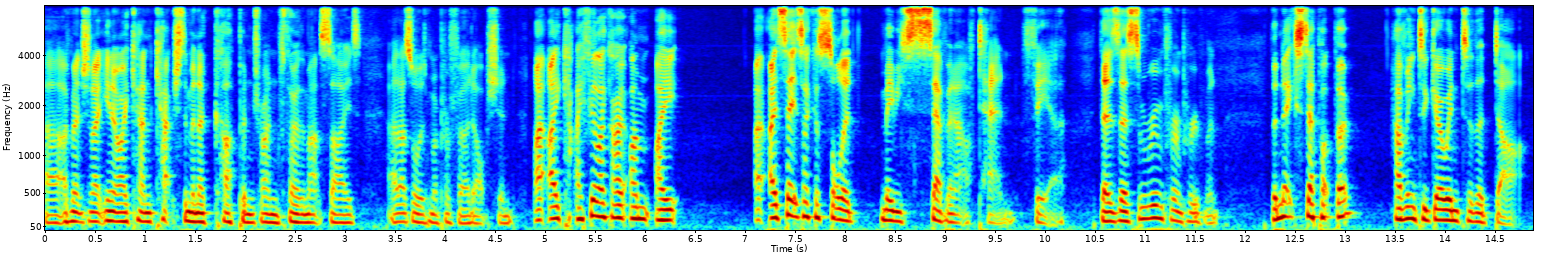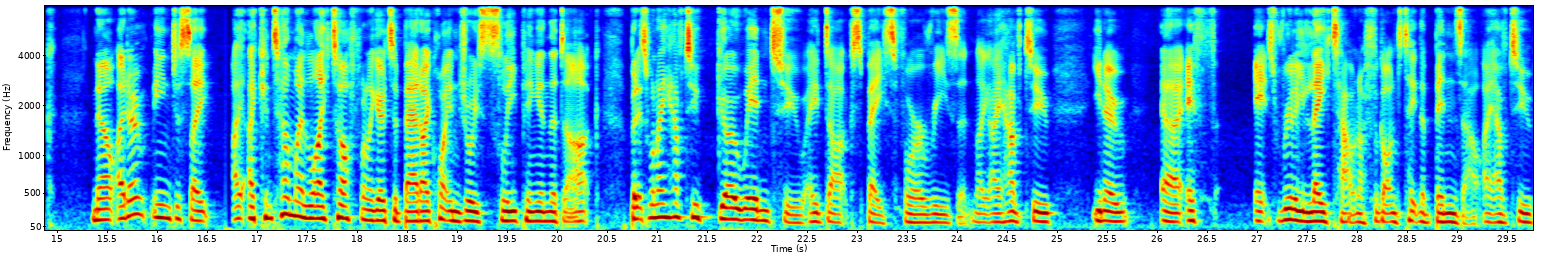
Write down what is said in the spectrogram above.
Uh, I've mentioned, like, you know, I can catch them in a cup and try and throw them outside. Uh, that's always my preferred option. I, I, I feel like I, I'm I- I'd say it's like a solid maybe seven out of ten fear. There's there's some room for improvement. The next step up though, having to go into the dark. Now I don't mean just like I, I can turn my light off when I go to bed. I quite enjoy sleeping in the dark, but it's when I have to go into a dark space for a reason. Like I have to, you know, uh, if it's really late out and I've forgotten to take the bins out, I have to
